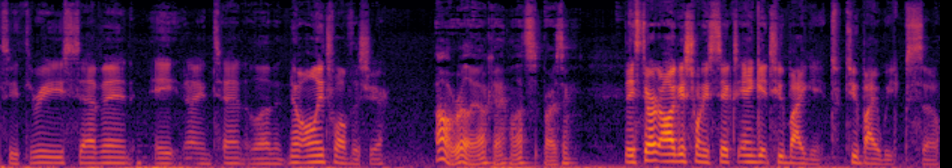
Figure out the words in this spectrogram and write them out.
Let's see, three, seven, eight, nine, ten, eleven. No, only 12 this year. Oh, really? Okay. Well, that's surprising. They start August 26th and get two bye game, two bye weeks. So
